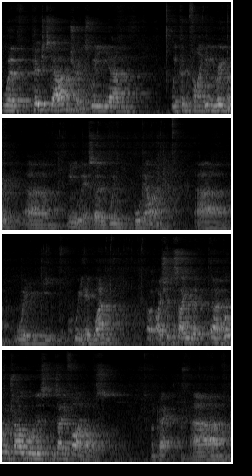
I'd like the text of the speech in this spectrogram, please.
We've purchased our own trees. We, um, we couldn't find any Rimu um, anywhere, so we bought our own. Um, we, we had one, I should say that uh, Brooklyn Trail Builders, there's only five of us, okay? Um,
